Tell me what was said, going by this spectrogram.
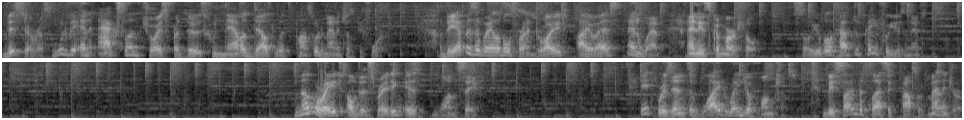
This service would be an excellent choice for those who never dealt with password managers before. The app is available for Android, iOS and web, and is commercial, so you will have to pay for using it. Number 8 of this rating is OneSafe. It presents a wide range of functions. Besides the classic password manager,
